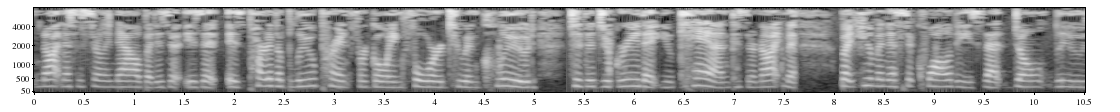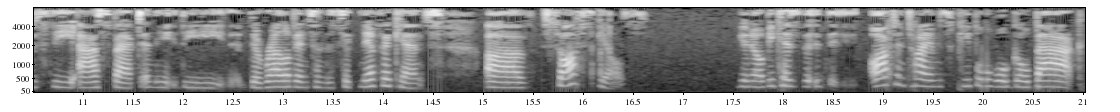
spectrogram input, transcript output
not necessarily now, but is it is it is part of the blueprint for going forward to include to the degree that you can because they're not but humanistic qualities that don't lose the aspect and the the the relevance and the significance of soft skills. You know, because the, the, oftentimes people will go back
